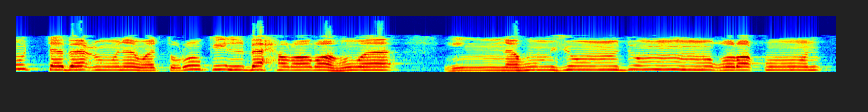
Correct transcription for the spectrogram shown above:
متبعون واترك البحر رهوا إنهم جند مغرقون.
